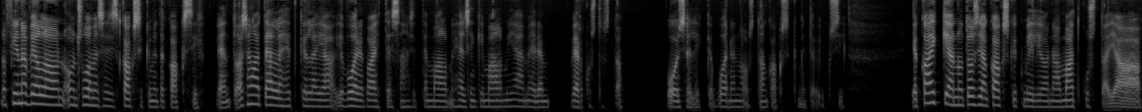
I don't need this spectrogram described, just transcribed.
No Finavialla on, on Suomessa siis 22 lentoasemaa tällä hetkellä ja, ja vuodenvaihteessahan sitten Malmi, Helsinki-Malmi jää meidän verkostosta pois, eli vuoden alusta on 21. Ja kaikkiaan on tosiaan 20 miljoonaa matkustajaa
